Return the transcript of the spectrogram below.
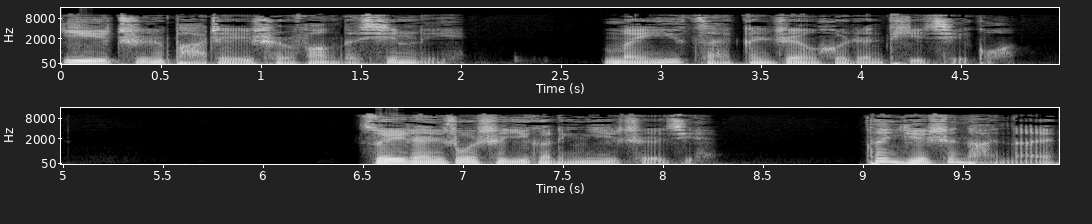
一直把这事放在心里。没再跟任何人提起过。虽然说是一个灵异事件，但也是奶奶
